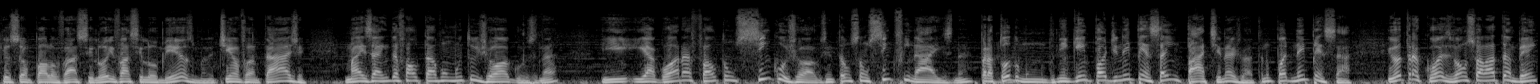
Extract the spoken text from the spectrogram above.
que o São Paulo vacilou e vacilou mesmo, né? tinha vantagem, mas ainda faltavam muitos jogos, né? E, e, agora faltam cinco jogos, então são cinco finais, né? Para todo mundo. Ninguém pode nem pensar em empate, né, Jota? Não pode nem pensar. E outra coisa, vamos falar também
